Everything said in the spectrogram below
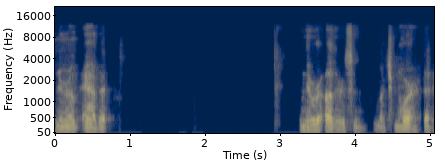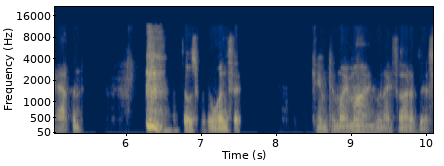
interim abbot. And there were others and much mm. more that happened. those were the ones that came to my mind when I thought of this.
